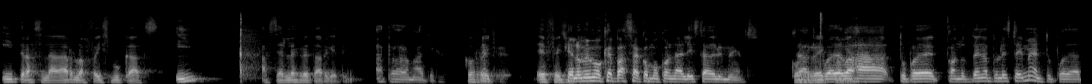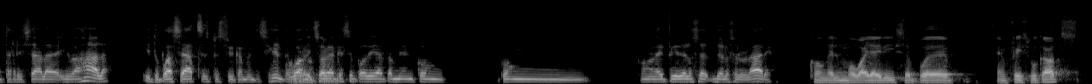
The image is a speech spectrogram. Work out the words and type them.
y trasladarlo a Facebook Ads y hacerle retargeting. A programática. Correcto. Es Que es lo mismo que pasa como con la lista de los emails. O sea, tú puedes bajar, tú puedes, cuando tengas tu lista de email, tú puedes aterrizarla y bajarla y tú puedes hacer ads específicamente a esa gente. Bueno, no sabía que se podía también con, con, con el IP de los, de los celulares. Con el mobile ID se puede en Facebook Ads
